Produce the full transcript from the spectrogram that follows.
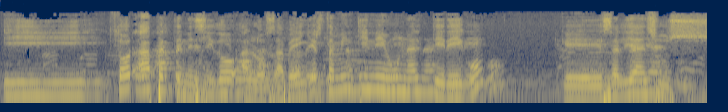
Y Thor ha pertenecido a los Avengers, también tiene un alter ego que salía en sus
